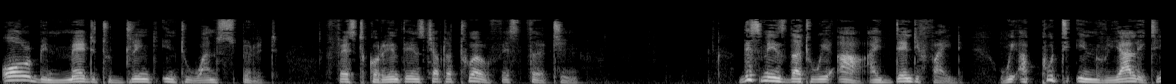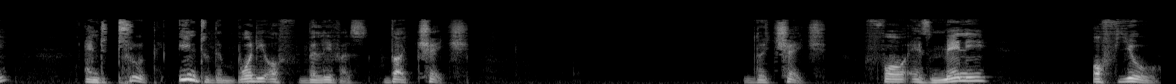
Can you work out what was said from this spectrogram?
all been made to drink into one Spirit. 1 Corinthians chapter 12 verse 13. This means that we are identified we are put in reality and truth into the body of believers, the church. The church. For as many of you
